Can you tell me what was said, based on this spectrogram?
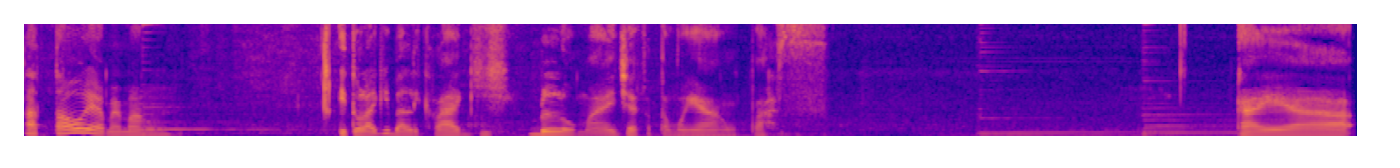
Atau ya memang itu lagi balik lagi. Belum aja ketemu yang pas kayak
